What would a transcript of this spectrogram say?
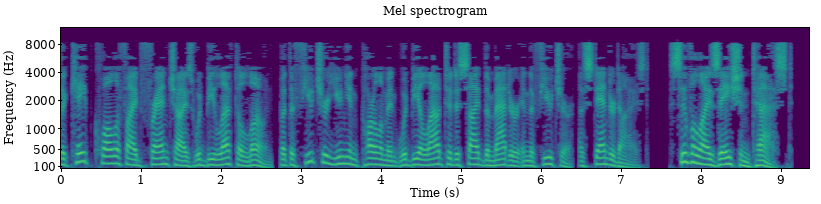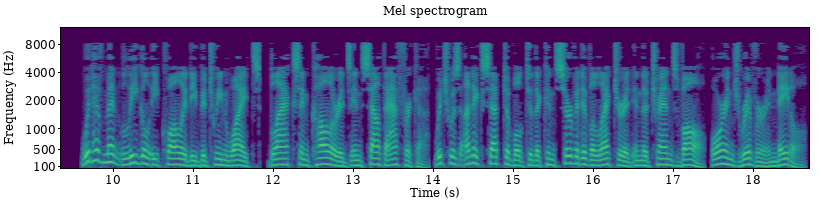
The Cape qualified franchise would be left alone, but the future Union Parliament would be allowed to decide the matter in the future. A standardized civilization test would have meant legal equality between whites, blacks, and colorids in South Africa, which was unacceptable to the conservative electorate in the Transvaal, Orange River, and Natal.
